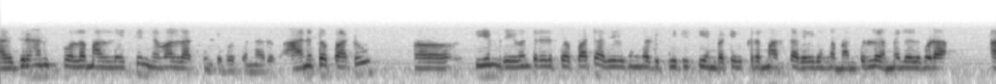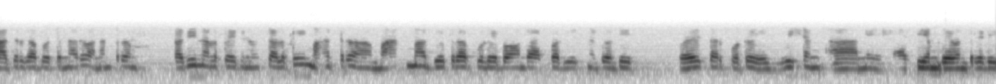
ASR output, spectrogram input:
ఆ విగ్రహానికి పూలమాలలు వేసి నివాళులు అర్పించబోతున్నారు. ఆయనతో పాటు సీఎం రేవంత్ రెడ్డితో పాటు అదేవిధంగా డిప్యూటీ సీఎం బట్టి విక్రమార్క అదేవిధంగా మంత్రులు ఎమ్మెల్యేలు కూడా హాజరు కాబోతున్నారు. అనంతరం పది నలభై ఐదు నిమిషాలకి మహత్ర మహాత్మా జ్యోతిరావు పూలే భవన్ ఏర్పాటు చేసినటువంటి వైఎస్ఆర్ ఫోటో ఎగ్జిబిషన్ అని సీఎం రేవంత్ రెడ్డి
